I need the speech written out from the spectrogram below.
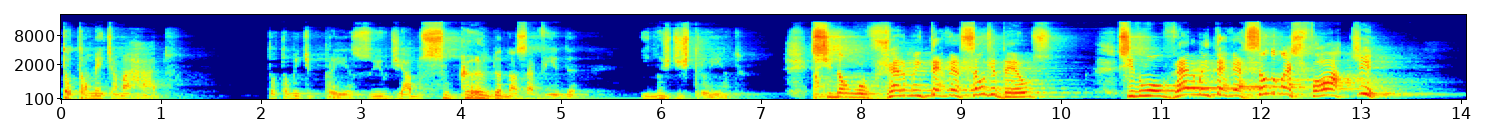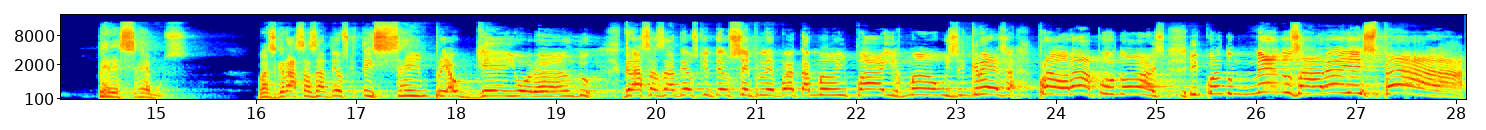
totalmente amarrado, totalmente preso, e o diabo sugando a nossa vida e nos destruindo. Se não houver uma intervenção de Deus, se não houver uma intervenção do mais forte, perecemos. Mas graças a Deus que tem sempre alguém orando, graças a Deus que Deus sempre levanta mãe, pai, irmãos, igreja para orar por nós. E quando menos a aranha espera,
